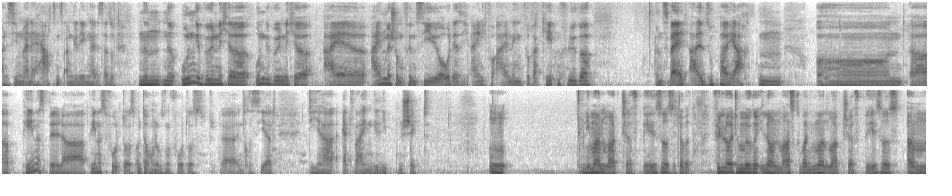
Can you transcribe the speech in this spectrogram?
weil es ihm eine Herzensangelegenheit ist. Also eine, ungewöhnliche, ungewöhnliche Ei- Einmischung für einen CEO, der sich eigentlich vor allen Dingen für Raketenflüge ins Weltall, Superjachten und äh, Penisbilder, Penisfotos, Unterhosenfotos äh, interessiert, die er etwaigen Geliebten schickt. Niemand mag Jeff Bezos. Ich glaube, viele Leute mögen Elon Musk, aber niemand mag Jeff Bezos. Ähm,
